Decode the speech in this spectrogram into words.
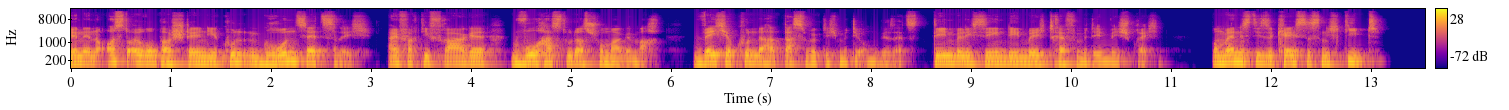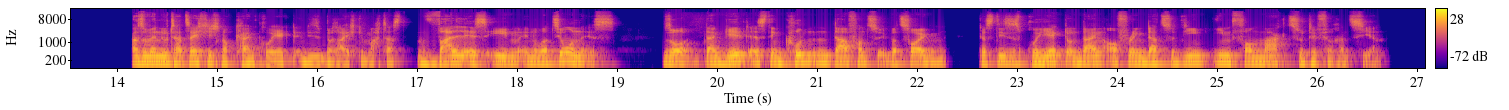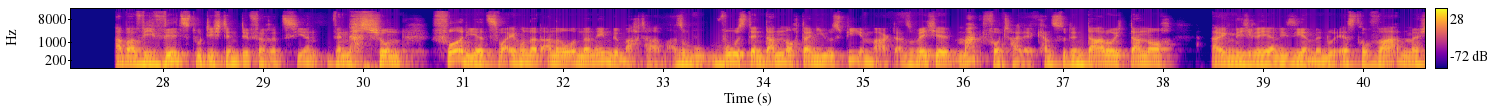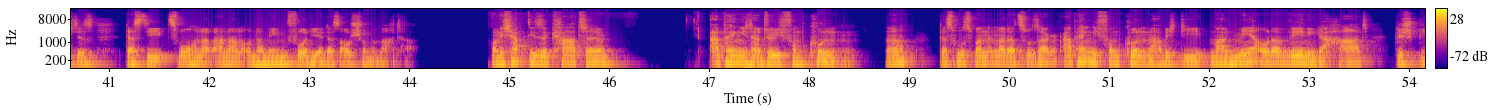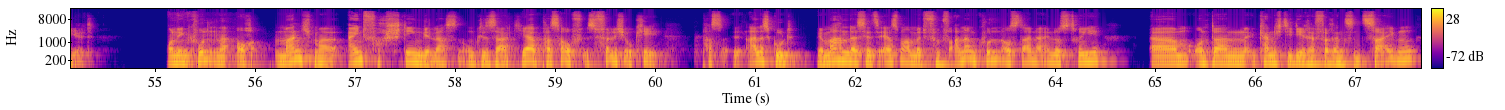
Denn in Osteuropa stellen dir Kunden grundsätzlich einfach die Frage, wo hast du das schon mal gemacht? Welcher Kunde hat das wirklich mit dir umgesetzt? Den will ich sehen, den will ich treffen, mit dem will ich sprechen. Und wenn es diese Cases nicht gibt, also wenn du tatsächlich noch kein Projekt in diesem Bereich gemacht hast, weil es eben Innovation ist, so, dann gilt es, den Kunden davon zu überzeugen, dass dieses Projekt und dein Offering dazu dient, ihm vom Markt zu differenzieren. Aber wie willst du dich denn differenzieren, wenn das schon vor dir 200 andere Unternehmen gemacht haben? Also wo, ist denn dann noch dein USP im Markt? Also welche Marktvorteile kannst du denn dadurch dann noch eigentlich realisieren, wenn du erst darauf warten möchtest, dass die 200 anderen Unternehmen vor dir das auch schon gemacht haben. Und ich habe diese Karte abhängig natürlich vom Kunden. Ne? Das muss man immer dazu sagen. Abhängig vom Kunden habe ich die mal mehr oder weniger hart gespielt. Und den Kunden auch manchmal einfach stehen gelassen und gesagt, ja, pass auf, ist völlig okay. Pass, alles gut. Wir machen das jetzt erstmal mit fünf anderen Kunden aus deiner Industrie ähm, und dann kann ich dir die Referenzen zeigen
